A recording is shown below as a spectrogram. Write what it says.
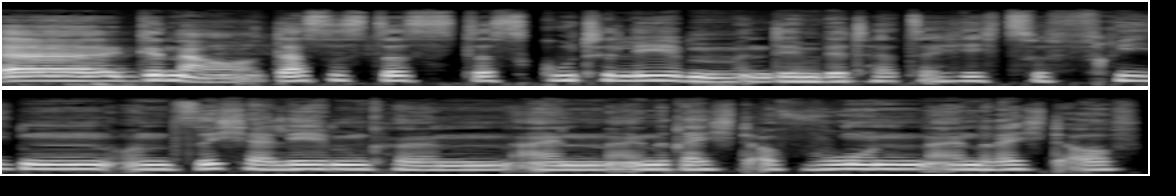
äh, genau, das ist das, das gute Leben, in dem wir tatsächlich zufrieden und sicher leben können. Ein, ein Recht auf Wohnen, ein Recht auf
